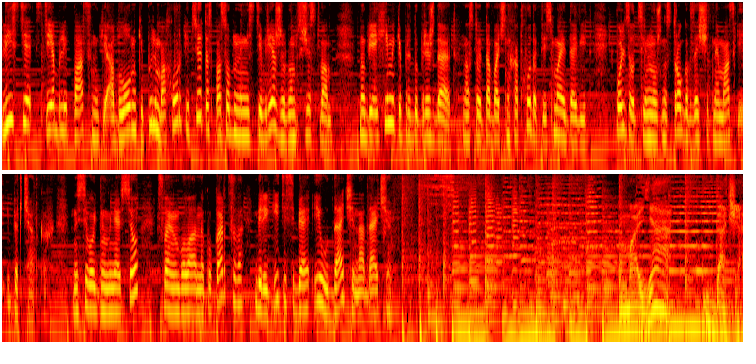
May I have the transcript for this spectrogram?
Листья, стебли, пасынки, обломки, пыль махорки – все это способно нанести вред живым существам. Но биохимики предупреждают, настой табачных отходов весьма ядовит. И пользоваться им нужно строго в защитной маске и перчатках. На сегодня у меня все. С вами была Анна Кукарцева. Берегите себя и удачи на даче. Моя дача.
